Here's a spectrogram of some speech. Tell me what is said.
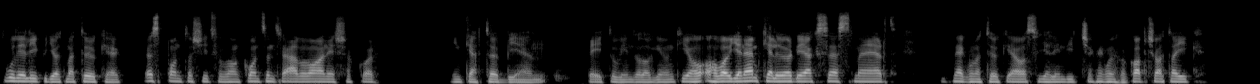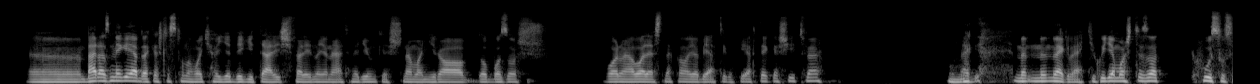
túlélik, ugye ott már tőke összpontosítva van, koncentrálva van, és akkor inkább több ilyen pay to win dolog jön ki, ahova ugye nem kell early access, mert megvan a tőke ahhoz, hogy elindítsák, megvannak a kapcsolataik. Bár az még érdekes lesz mondom, hogyha a digitális felé nagyon átmegyünk, és nem annyira dobozos formával lesznek a nagyobb játékok értékesítve. Uh-huh. Meg, me, meglátjuk. Ugye most ez a 2020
